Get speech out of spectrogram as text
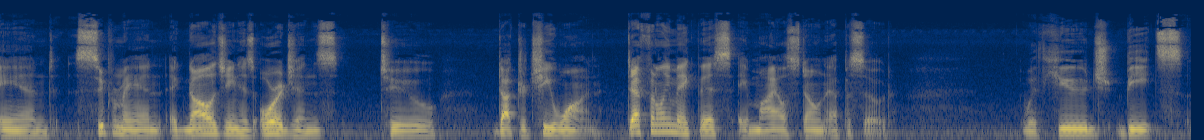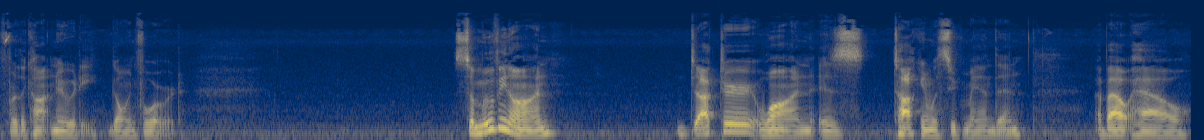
and Superman acknowledging his origins to Dr. Chi Wan. Definitely make this a milestone episode with huge beats for the continuity going forward. So, moving on, Dr. Wan is talking with Superman then about how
